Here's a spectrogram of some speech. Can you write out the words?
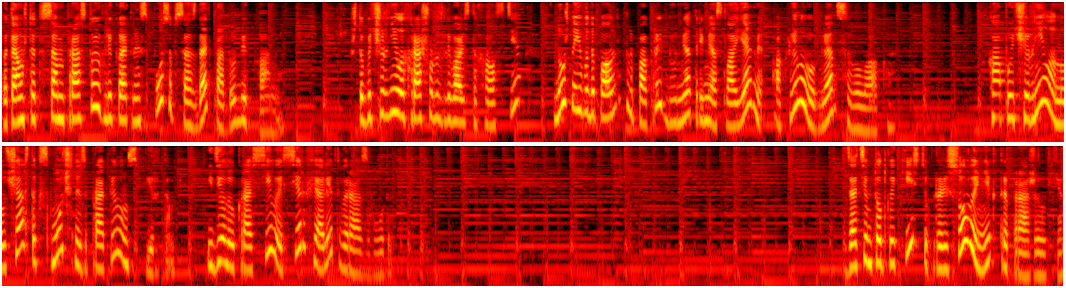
потому что это самый простой и увлекательный способ создать подобие камня. Чтобы чернила хорошо разливались на холсте, нужно его дополнительно покрыть двумя-тремя слоями акрилового глянцевого лака. Капаю чернила на участок, смоченный изопропиловым спиртом, и делаю красивые серо-фиолетовые разводы. Затем тонкой кистью прорисовываю некоторые прожилки.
